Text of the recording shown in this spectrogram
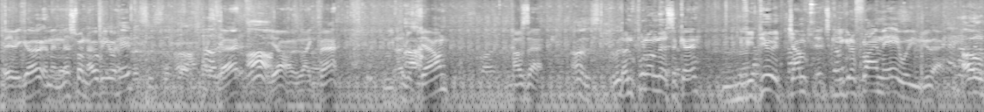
There we go, and then this one over your head. This is the Like that. Oh. Yeah, like that. And you put it down. How's that? Oh, good. Don't pull on this, okay? Mm-hmm. If you do it, jump. It's, you're gonna fly in the air when you do that. Oh,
